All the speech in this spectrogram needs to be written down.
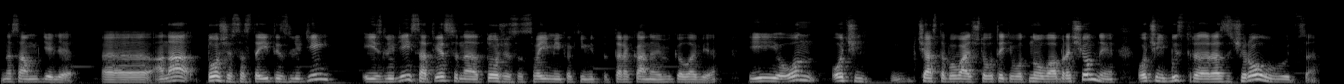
на самом деле, э, она тоже состоит из людей, и из людей, соответственно, тоже со своими какими-то тараканами в голове. И он очень часто бывает, что вот эти вот новообращенные очень быстро разочаровываются.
